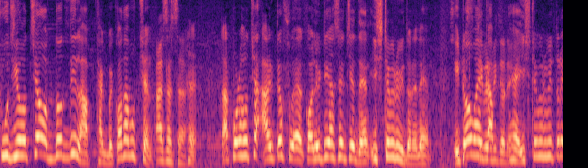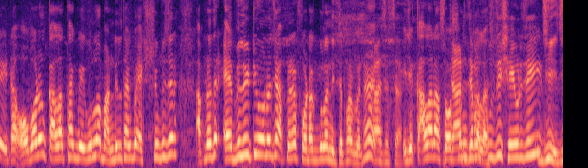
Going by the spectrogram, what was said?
পুঁজি হচ্ছে অর্ধ লাভ থাকবে। কথা বুঝছেন? আচ্ছা আচ্ছা। হ্যাঁ। তারপরে হচ্ছে আরেকটা কোয়ালিটি আছে যে দেন স্টেপের ভিতরে দেন এটাও ভাই? হ্যাঁ স্টেপের ভিতরে এটা ওভারঅল কালার থাকবে এগুলো বান্ডিল থাকবে একশো পিসের আপনাদের অ্যাবিলিটি অনুযায়ী আপনারা প্রোডাক্টগুলো নিতে পারবেন হ্যাঁ? আচ্ছা, আচ্ছা। এই যে কালার আছে অসংখ্য কালার সেই অনুযায়ী জি জি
